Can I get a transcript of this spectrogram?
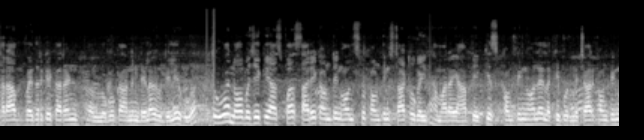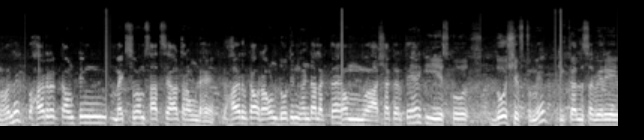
खराब वेदर के कारण लोगों का आनंद डिले हुआ। तो हुआ नौ बजे के आसपास सारे काउंटिंग हॉल्स पर काउंटिंग स्टार्ट हो गई। था हमारा यहाँ पे इक्कीस काउंटिंग हॉल है, लखीपुर में चार काउंटिंग हॉल है। हर काउंटिंग मैक्सिमम सात से आठ राउंड है। हर राउंड दो तीन घंटा लगता है। हम आशा करते हैं कि इसको दो शिफ्ट में कल सवेरे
